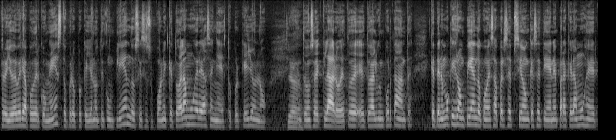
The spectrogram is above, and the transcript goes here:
pero yo debería poder con esto, pero porque yo no estoy cumpliendo, si se supone que todas las mujeres hacen esto, ¿por qué yo no? Entonces, claro, esto, esto es algo importante que tenemos que ir rompiendo con esa percepción que se tiene para que la mujer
